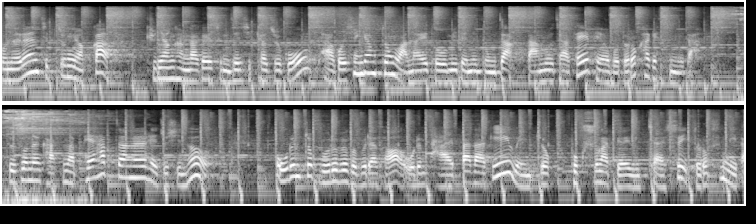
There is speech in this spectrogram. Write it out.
오늘은 집중력과 균형 감각을 증진시켜주고 좌골 신경통 완화에 도움이 되는 동작 나무 자세 배워보도록 하겠습니다. 두 손은 가슴 앞에 합장을 해주신 후 오른쪽 무릎을 구부려서 오른 발바닥이 왼쪽 복숭아뼈에 위치할 수 있도록 씁니다.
